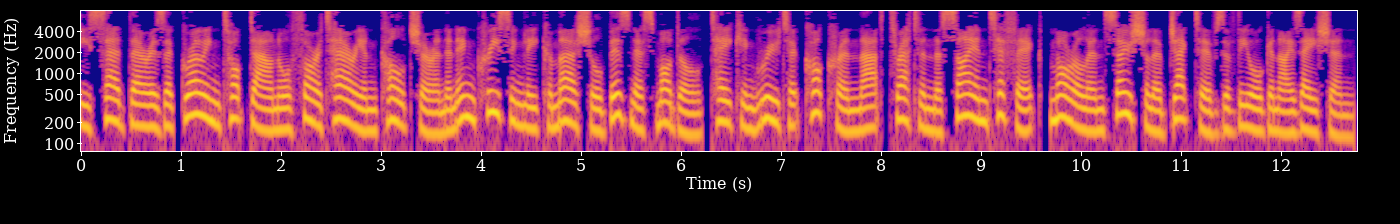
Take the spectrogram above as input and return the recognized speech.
he said there is a growing top-down authoritarian culture and an increasingly commercial business model taking root at Cochrane that threaten the scientific, moral and social objectives of the organization.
